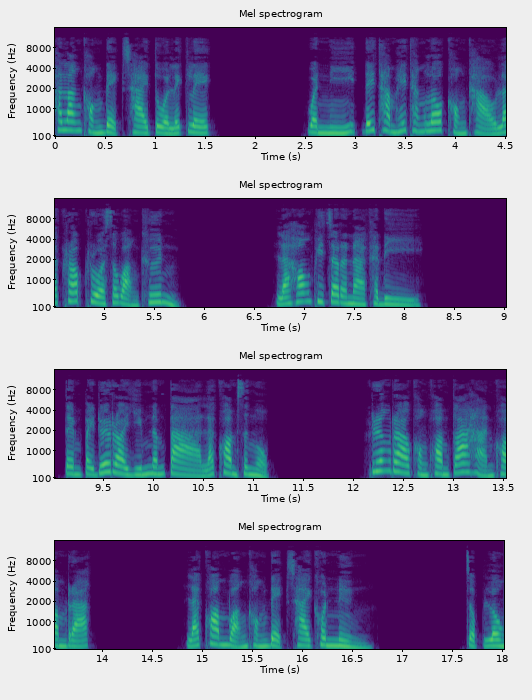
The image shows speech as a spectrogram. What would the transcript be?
พลังของเด็กชายตัวเล็กๆ วันนี้ได้ทำให้ทั้งโลกของเขาและครอบครัวสว่างขึ้น และห้องพิจารณาคดี เต็มไปด้วยรอยยิ้มน้ำตาและความสงบ เรื่องราวของความกล้าหาญความรัก และความหวังของเด็กชายคนหนึ่ง จบลง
